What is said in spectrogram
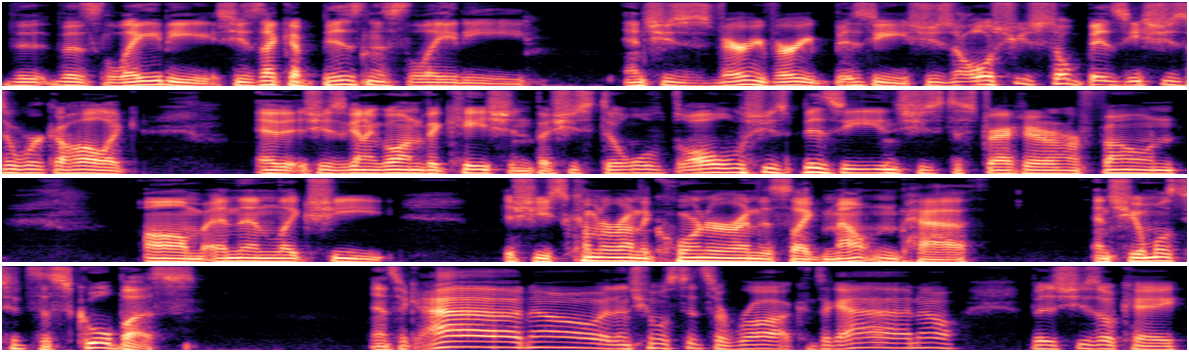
the, this lady, she's like a business lady, and she's very very busy. She's oh she's so busy. She's a workaholic, and she's gonna go on vacation, but she's still oh she's busy and she's distracted on her phone. Um, and then like she, she's coming around the corner on this like mountain path, and she almost hits the school bus. And it's like, ah, no. And then she almost hits a rock. It's like, ah, no. But she's okay.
